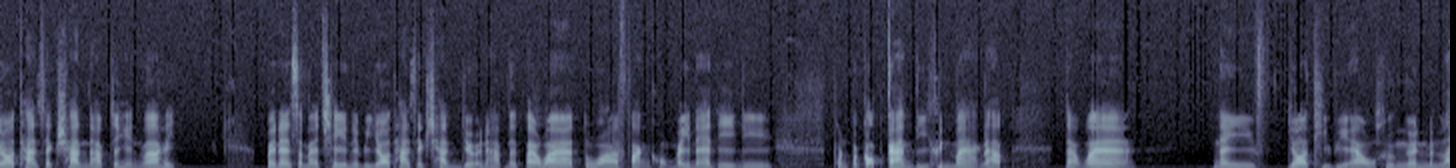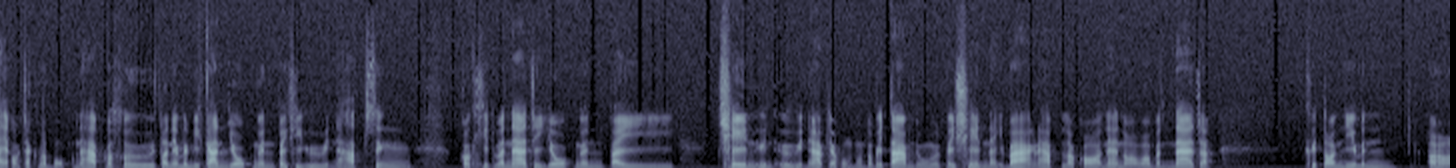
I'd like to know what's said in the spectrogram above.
ยอด transaction นะครับ จะเห็นว่าเฮ้ย Binance Smart Chain เนี่ยมียอด transaction เยอะนะครับ นั่นแปลว่าตัวฝั่งของ Binance เองนี่ ผลประกอบการดีขึ้นมากนะครับ แต่ว่าในยอด TVL คือเงินมันไหลออกจากระบบนะครับ ก็คือตอนนี้มันมีการโยกเงินไปที่อื่นนะครับ ซึ่งก็คิดว่าน่าจะโยกเงินไปเชนอื่นๆนะครับเดี๋ยวผมต้องไปตามดูว่ามันไปเชนไหนบ้างนะครับ แล้วก็แน่นอนว่ามันน่าจะ คือตอนนี้มัน เอ่อ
